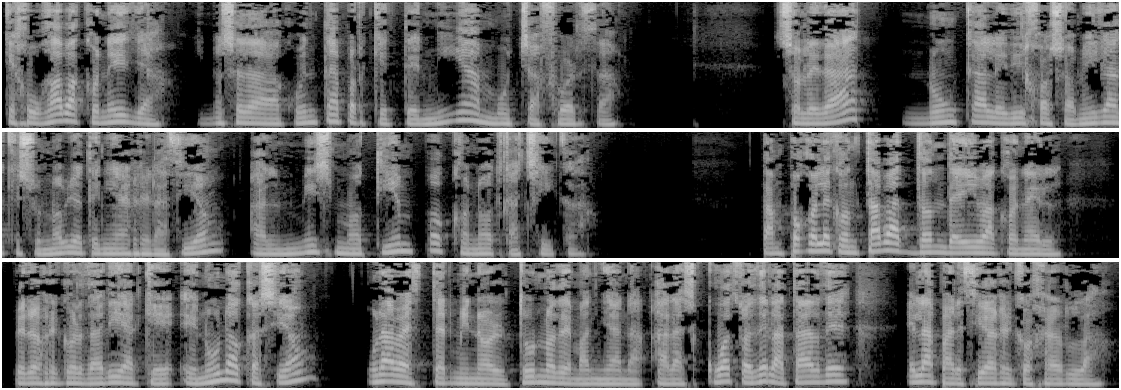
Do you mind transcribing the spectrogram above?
que jugaba con ella y no se daba cuenta porque tenía mucha fuerza. Soledad nunca le dijo a su amiga que su novio tenía relación al mismo tiempo con otra chica. Tampoco le contaba dónde iba con él, pero recordaría que en una ocasión, una vez terminó el turno de mañana a las cuatro de la tarde, él apareció a recogerla.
